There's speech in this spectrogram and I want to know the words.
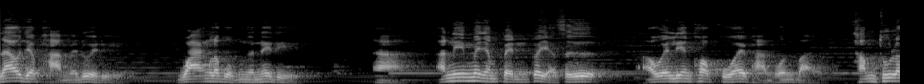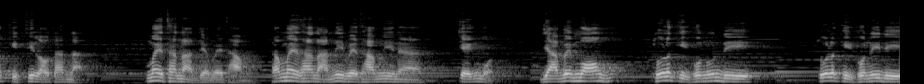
แล้วจะผ่านไปด้วยดี วางระบบเงินให้ดีอ่าอันนี้ไม่จำเป็นก็อย่าซื้อ เอาไว้เลี้ยงครอบครัวให้ผ่านพ้นไปทำธุรกิจที่เราถนัด ไม่ถนัดอย่าไปทำถ้าไม่ถนัดนี่ไปทำนี่นะ เจ๊งหมด อย่าไปมองธุรกิจคนนู้นดี ธุรกิจคนนี้ดี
